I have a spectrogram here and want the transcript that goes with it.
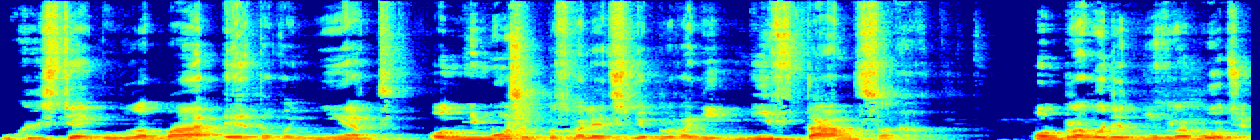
У христиан, у раба этого нет. Он не может позволять себе проводить дни в танцах. Он проводит дни в работе.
